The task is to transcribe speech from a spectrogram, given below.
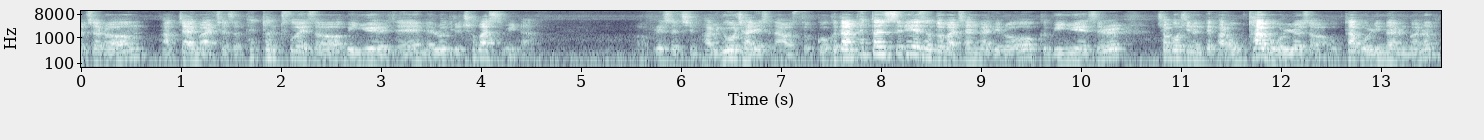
것처럼 박자에 맞춰서 패턴 2에서 미뉴엣의 멜로디를 쳐봤습니다. 어, 그래서 지금 바로 이 자리에서 나왔었고 그 다음 패턴 3에서도 마찬가지로 그 미뉴엣을 쳐보시는데 바로 옥타브 올려서 옥타브 올린다는 거는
